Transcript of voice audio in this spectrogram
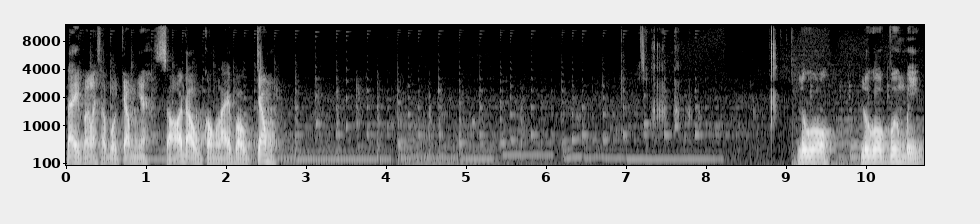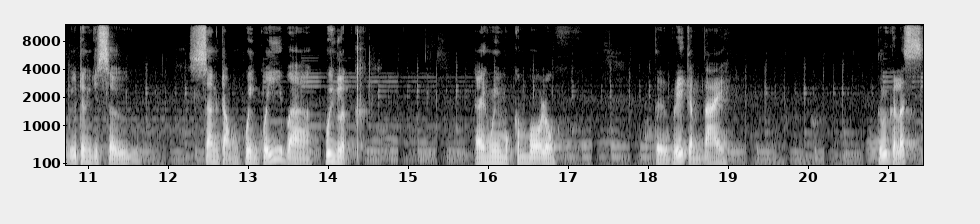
Đây vẫn là sỏ bầu trong nha, sỏ đầu còn lại vào trong. Logo logo vương miện biểu trưng cho sự sang trọng quyền quý và quyền lực. Đây nguyên một combo luôn từ ví cầm tay. Túi clutch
